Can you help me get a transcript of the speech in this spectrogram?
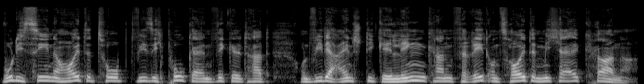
Wo die Szene heute tobt, wie sich Poker entwickelt hat und wie der Einstieg gelingen kann, verrät uns heute Michael Körner.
